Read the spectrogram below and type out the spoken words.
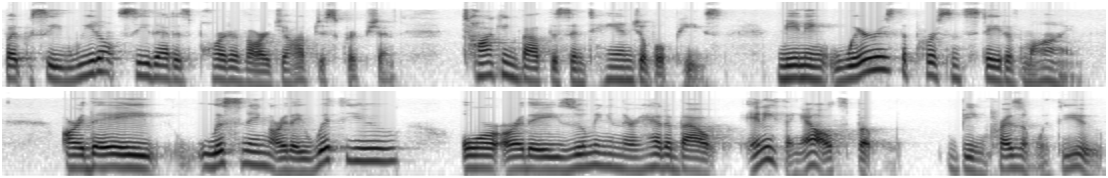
But see, we don't see that as part of our job description. Talking about this intangible piece, meaning where is the person's state of mind? Are they listening? Are they with you? Or are they zooming in their head about anything else but being present with you?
